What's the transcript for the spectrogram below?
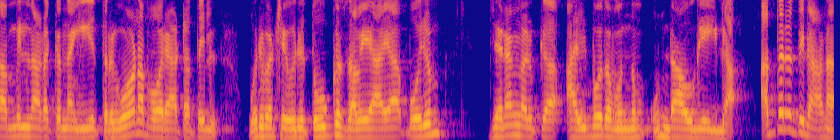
തമ്മിൽ നടക്കുന്ന ഈ ത്രികോണ പോരാട്ടത്തിൽ ഒരുപക്ഷെ ഒരു തൂക്ക് സഭയായ പോലും ജനങ്ങൾക്ക് അത്ഭുതമൊന്നും ഉണ്ടാവുകയില്ല. അത്തരത്തിലാണ്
